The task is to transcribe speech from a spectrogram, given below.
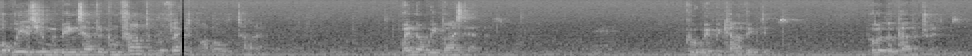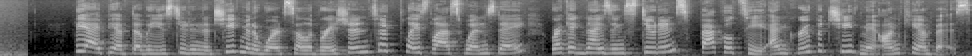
what we as human beings have to confront and reflect upon all the time. When are we bystanders? Could we become victims? Who are the perpetrators? The IPFW Student Achievement Award celebration took place last Wednesday, recognizing students, faculty, and group achievement on campus.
